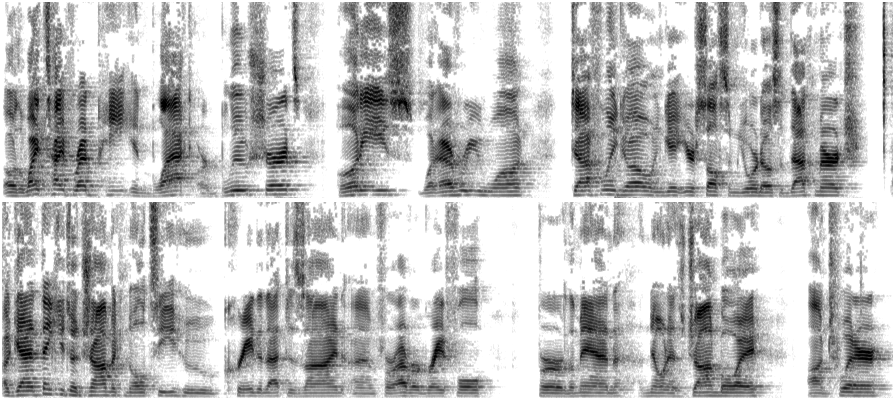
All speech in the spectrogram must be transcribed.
oh, the white type red paint in black or blue shirts, hoodies, whatever you want. Definitely go and get yourself some Your Dose of Death merch. Again, thank you to John McNulty who created that design. I'm forever grateful for the man known as John Boy on Twitter.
